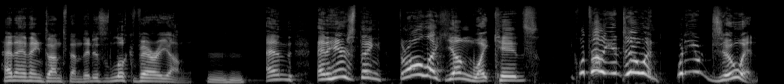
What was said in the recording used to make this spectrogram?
had anything done to them. They just look very young. Mm-hmm. And and here's the thing: they're all like young white kids. What the hell are you doing? What are you doing?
